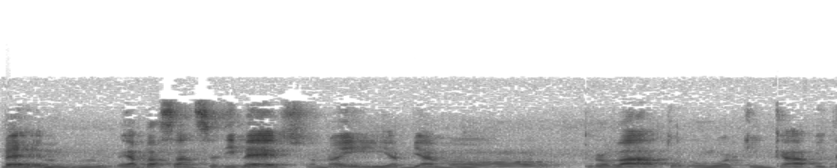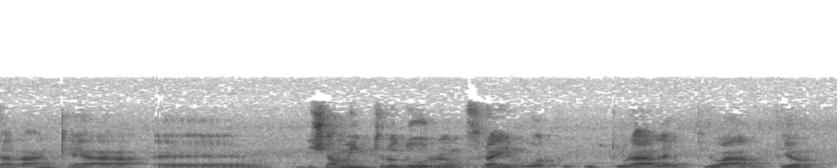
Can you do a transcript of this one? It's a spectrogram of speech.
Beh, mh, è abbastanza diverso. Noi abbiamo provato con Working Capital anche a, eh, diciamo, introdurre un framework culturale più ampio.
